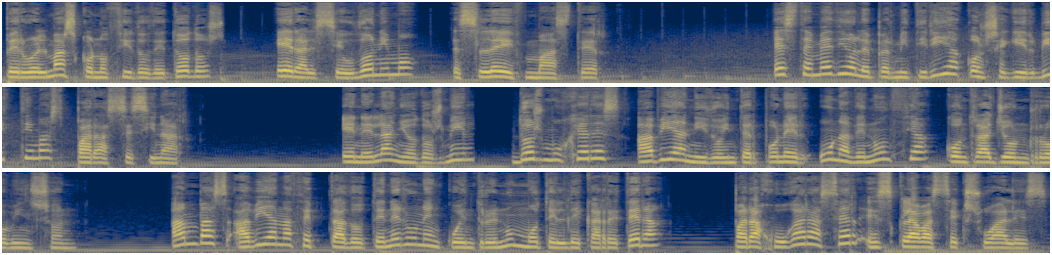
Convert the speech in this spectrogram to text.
pero el más conocido de todos era el seudónimo Slave Master. Este medio le permitiría conseguir víctimas para asesinar. En el año 2000, dos mujeres habían ido a interponer una denuncia contra John Robinson. Ambas habían aceptado tener un encuentro en un motel de carretera para jugar a ser esclavas sexuales,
